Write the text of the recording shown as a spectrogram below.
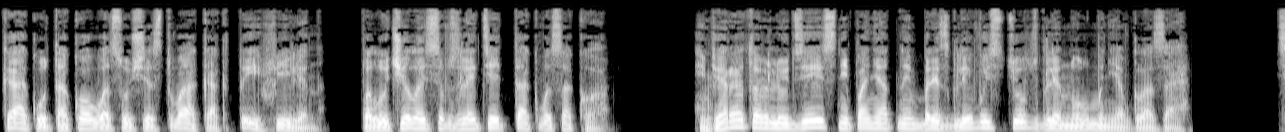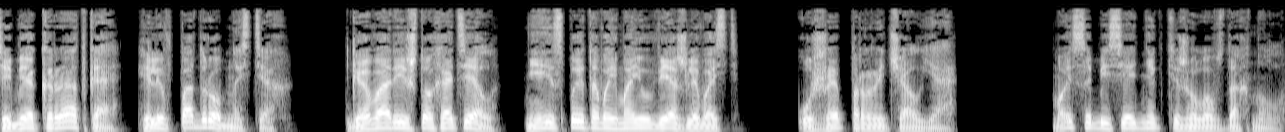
как у такого существа, как ты, Филин, получилось взлететь так высоко. Император людей с непонятной брезгливостью взглянул мне в глаза. «Тебе кратко или в подробностях? Говори, что хотел, не испытывай мою вежливость!» Уже прорычал я. Мой собеседник тяжело вздохнул.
